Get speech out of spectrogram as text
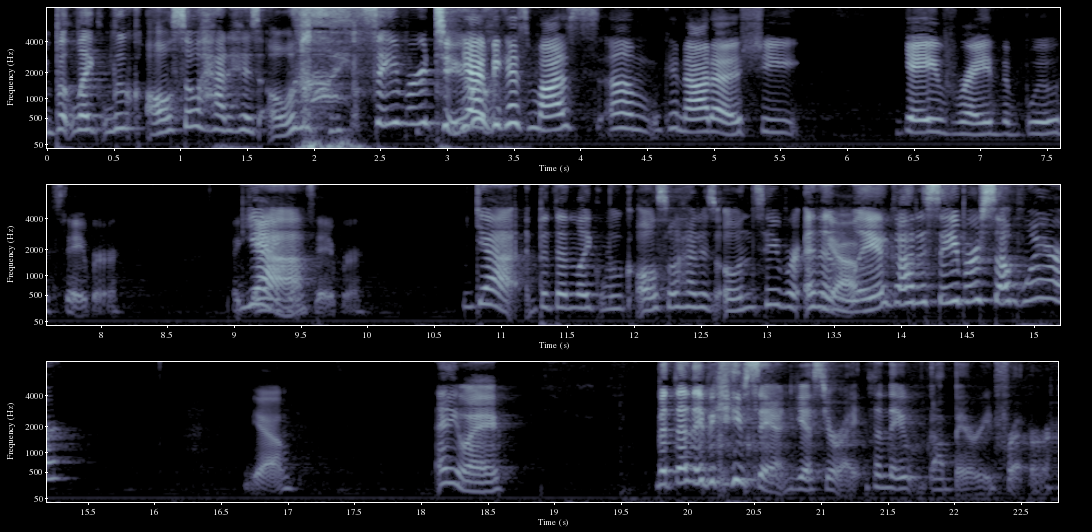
But like Luke also had his own lightsaber too. Yeah, because Maz um Kanata, she gave Rey the blue saber. Like Yeah. Saber. Yeah, but then like Luke also had his own saber, and then Yeah. Leia got a saber somewhere. Yeah. Anyway, but then they became sand. Yes, you're right. Then they got buried forever.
